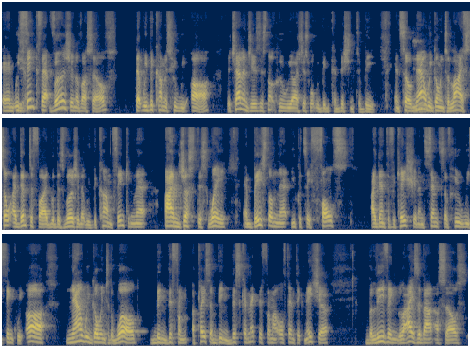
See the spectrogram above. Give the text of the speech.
and we yeah. think that version of ourselves that we become is who we are. The challenge is it's not who we are it's just what we've been conditioned to be. And so mm-hmm. now we go into life so identified with this version that we've become thinking that i'm just this way. And based on that you could say false identification and sense of who we think we are, now we go into the world being from a place of being disconnected from our authentic nature, believing lies about ourselves.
